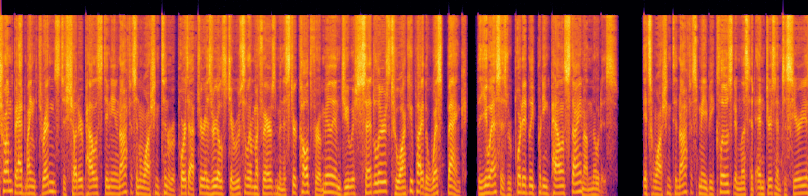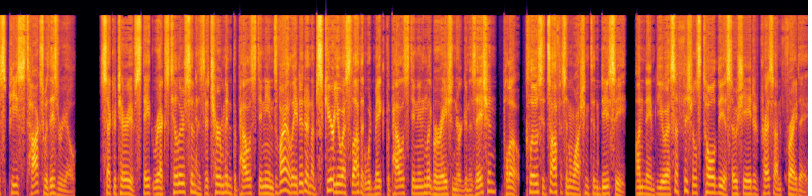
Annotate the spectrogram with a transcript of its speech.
Trump admin threatens to shutter Palestinian office in Washington report after Israel's Jerusalem Affairs Minister called for a million Jewish settlers to occupy the West Bank. The U.S. is reportedly putting Palestine on notice. Its Washington office may be closed unless it enters into serious peace talks with Israel. Secretary of State Rex Tillerson has determined the Palestinians violated an obscure U.S. law that would make the Palestinian Liberation Organization, PLO, close its office in Washington, D.C unnamed U.S. officials told the Associated Press on Friday.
